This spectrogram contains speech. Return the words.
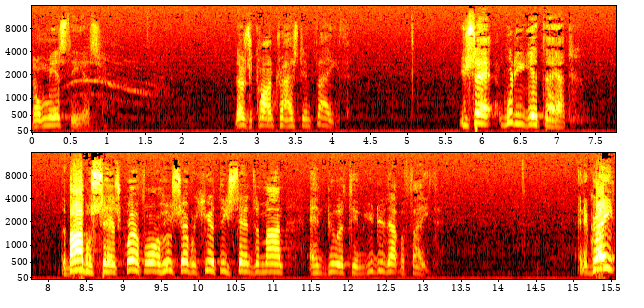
Don't miss this. There's a contrast in faith. You say, where do you get that? The Bible says, Wherefore, whosoever heareth these sayings of mine and doeth them, you do that by faith. And the great,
